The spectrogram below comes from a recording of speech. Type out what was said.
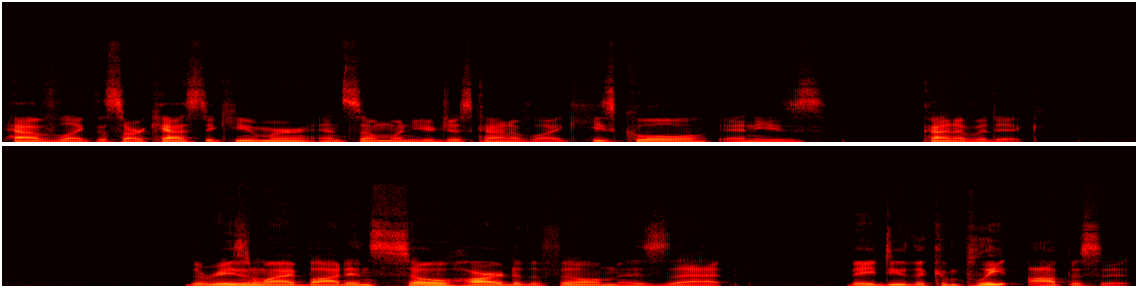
have like the sarcastic humor, and someone you're just kind of like he's cool and he's kind of a dick. The reason why I bought in so hard to the film is that they do the complete opposite.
